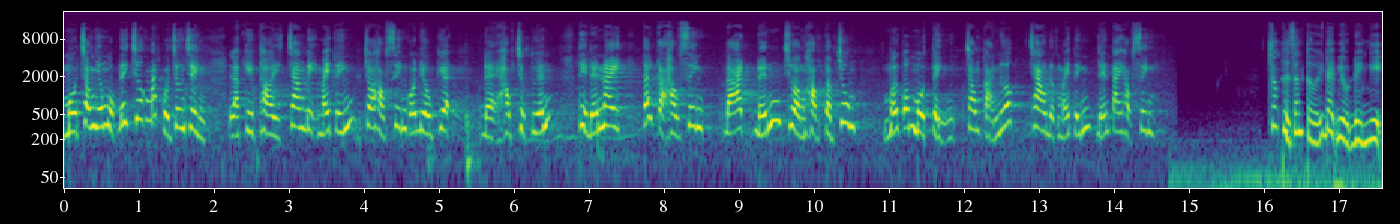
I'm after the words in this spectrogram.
một trong những mục đích trước mắt của chương trình là kịp thời trang bị máy tính cho học sinh có điều kiện để học trực tuyến. Thì đến nay, tất cả học sinh đã đến trường học tập trung mới có một tỉnh trong cả nước trao được máy tính đến tay học sinh. Trong thời gian tới, đại biểu đề nghị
